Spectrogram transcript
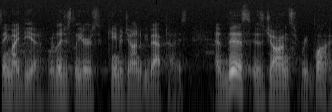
same idea. Religious leaders came to John to be baptized. And this is John's reply.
